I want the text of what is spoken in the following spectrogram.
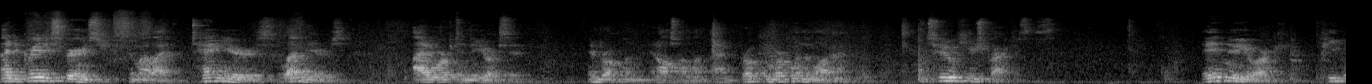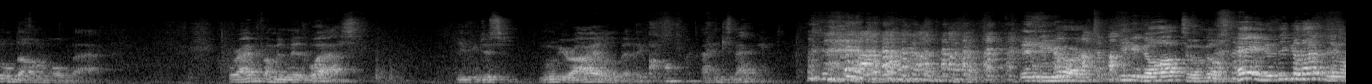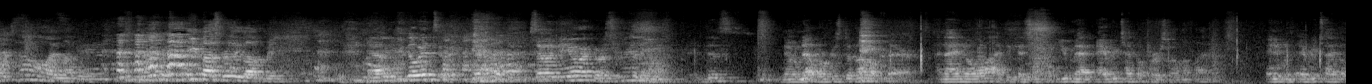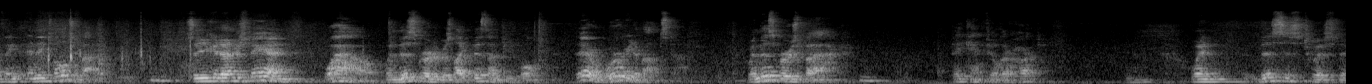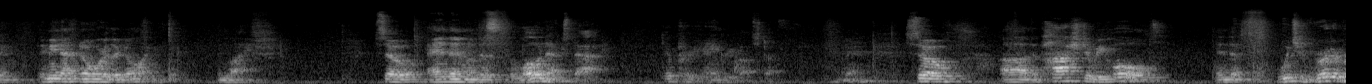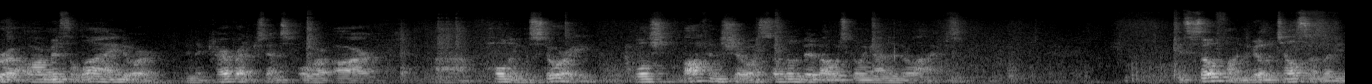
I had a great experience in my life. 10 years, 11 years, I worked in New York City, in Brooklyn, and also in London. I broke in Brooklyn and Long Island. Two huge practices. In New York, people don't hold back. Where I'm from in the Midwest, you can just move your eye a little bit. They go, oh, I think he's mad at me. in New York, he can go up to him and go, hey, you think of that? And they go, oh, I love you. he must really love me. You know, you can go into it. So in New York, it was really, this you know, network was developed there. And I know why, because you met every type of person on the planet. And with every type of thing, and they told you about it. So you could understand, wow, when this vertebra is like this on people, they're worried about stuff. When this vertebra's back, they can't feel their heart. When this is twisting, they may not know where they're going in life. So, and then when this low neck's back, they're pretty angry about stuff. So uh, the posture we hold and the, which vertebra are misaligned or in the chiropractic sense or are uh, holding the story will often show us a little bit about what's going on in their lives. It's so fun to be able to tell somebody,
